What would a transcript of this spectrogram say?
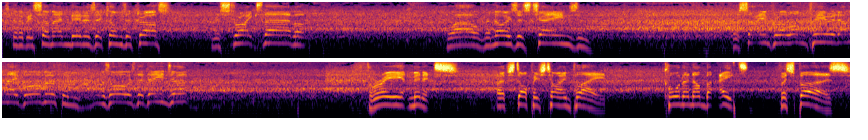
It's going to be some ending as it comes across. The strike's there, but wow, the noise has changed and they've sat in for a long period, haven't they, Bournemouth? And that was always the danger. Three minutes of stoppage time played. Corner number eight for Spurs.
